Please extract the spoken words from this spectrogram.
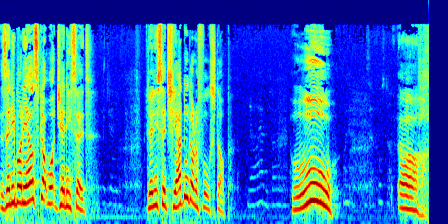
Has anybody else got what Jenny said? Jenny said she hadn't got a full stop. No, Oh.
